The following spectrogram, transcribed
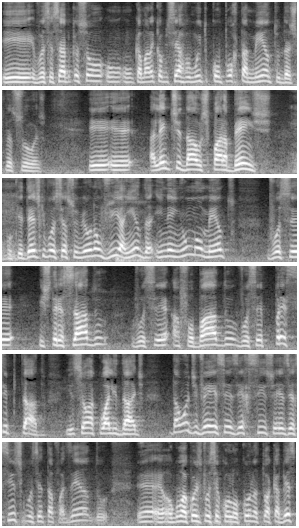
E você sabe que eu sou um, um camarada que observo muito o comportamento das pessoas. E, e, além de te dar os parabéns, porque desde que você assumiu, eu não vi ainda em nenhum momento você estressado, você afobado, você precipitado. Isso é uma qualidade. Da onde vem esse exercício? É exercício que você está fazendo? É, é, alguma coisa que você colocou na tua cabeça?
